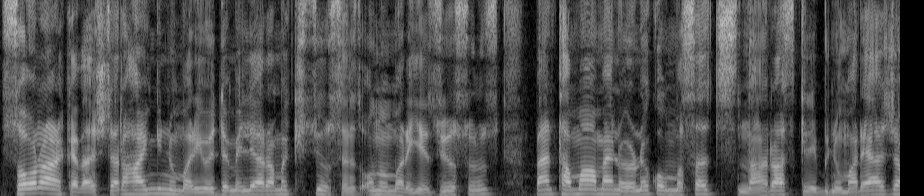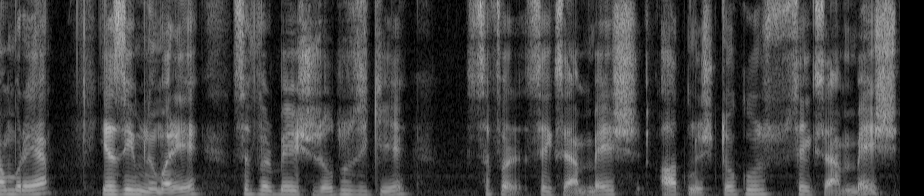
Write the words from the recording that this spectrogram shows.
sonra arkadaşlar hangi numarayı ödemeli aramak istiyorsanız o numarayı yazıyorsunuz. Ben tamamen örnek olması açısından rastgele bir numara yazacağım buraya. Yazayım numarayı 0532 085 69 85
